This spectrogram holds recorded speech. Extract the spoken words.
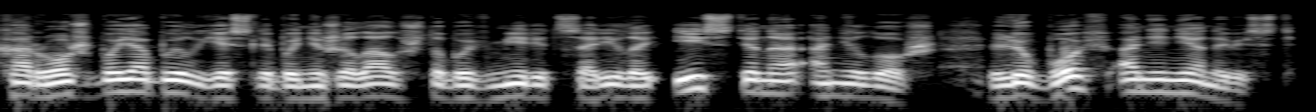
хорош бы я был, если бы не желал, чтобы в мире царила истина, а не ложь, любовь, а не ненависть,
